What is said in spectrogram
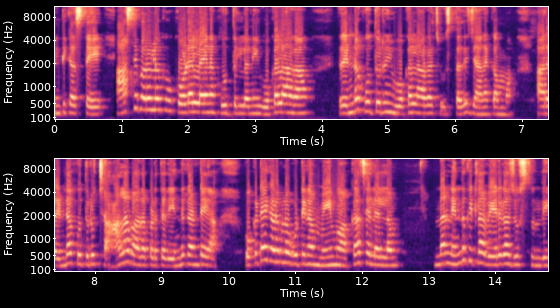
ఇంటికొస్తే ఆస్తిపరులకు కోడళ్ళైన కూతుర్లని ఒకలాగా రెండో కూతుర్ని ఒకలాగా చూస్తుంది జానకమ్మ. ఆ రెండో కూతురు చాలా బాధపడుతుంది. ఎందుకంటే ఒకటే కడుపులో పుట్టిన మేము అక్క చెల్లెళ్ళం. నన్ను ఎందుకు ఇట్లా వేరుగా చూస్తుంది?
